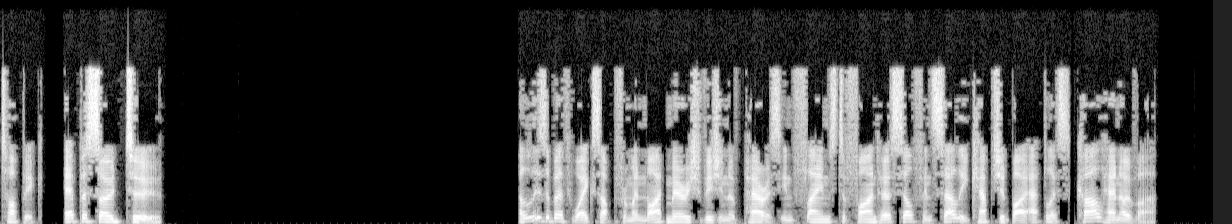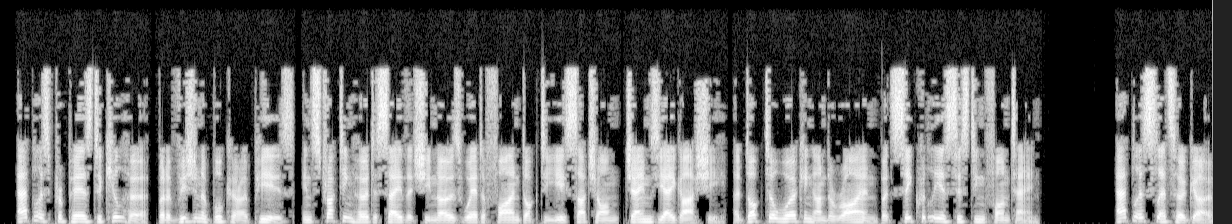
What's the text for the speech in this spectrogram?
Topic. Episode 2 Elizabeth wakes up from a nightmarish vision of Paris in flames to find herself and Sally captured by Atlas Karl Hanover. Atlas prepares to kill her, but a vision of Booker appears, instructing her to say that she knows where to find Dr. Yi Suchong James Yaegashi, a doctor working under Ryan but secretly assisting Fontaine. Atlas lets her go,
